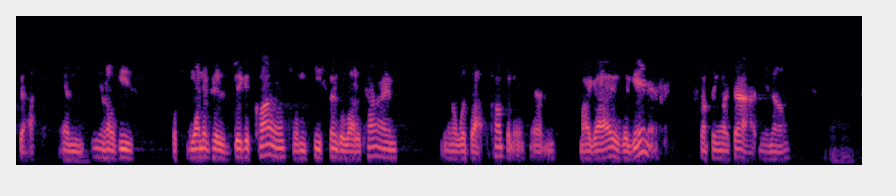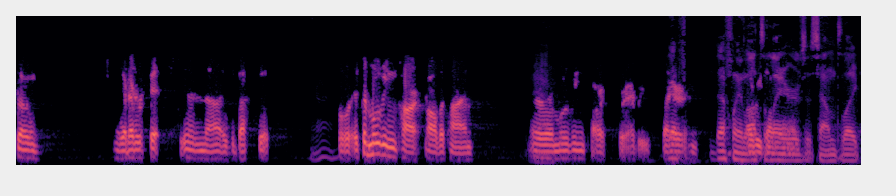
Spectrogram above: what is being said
staff. And, you know, he's one of his biggest clients, and he spends a lot of time, you know, with that company. And my guy is a gamer, something like that, you know. So whatever fits in uh, is the best fit. For, it's a moving part all the time. There are moving parts for every player. def- definitely lots of layers. It sounds like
